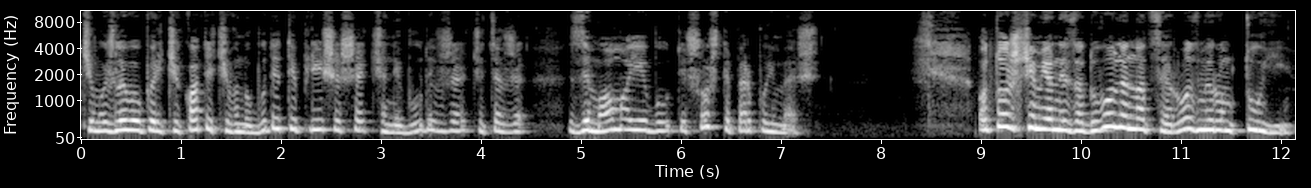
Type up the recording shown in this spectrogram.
Чи можливо перечекати, чи воно буде тепліше ще, чи не буде вже, чи це вже зима має бути. Що ж тепер поймеш? Отож, чим я не задоволена, це розміром туї.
